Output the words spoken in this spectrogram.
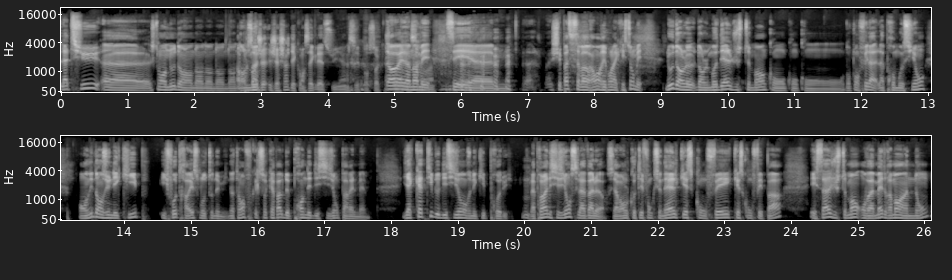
là-dessus, euh, justement, nous, dans, dans, dans, dans, dans le ça, mode- je, je cherche des conseils gratuits, hein, c'est pour ça que je Ah ouais, non, non, mais hein. c'est. euh, je sais pas si ça va vraiment répondre à la question, mais nous, dans le, dans le modèle justement qu'on, qu'on- dont on fait la, la promotion, on est dans une équipe, il faut travailler son autonomie. Notamment, il faut qu'elle soit capable de prendre des décisions par elle-même. Il y a quatre types de décisions dans une équipe produit. Hmm. La première décision, c'est la valeur. C'est vraiment le côté fonctionnel, qu'est-ce qu'on fait, qu'est-ce qu'on fait pas? Et ça, justement, on va mettre vraiment un nom.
